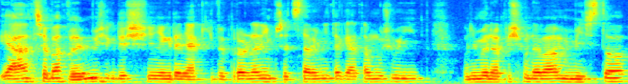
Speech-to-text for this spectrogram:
já třeba vím, že když je někde nějaký vyprodaný představení, tak já tam můžu jít, oni mi napíšou, nemám místo,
